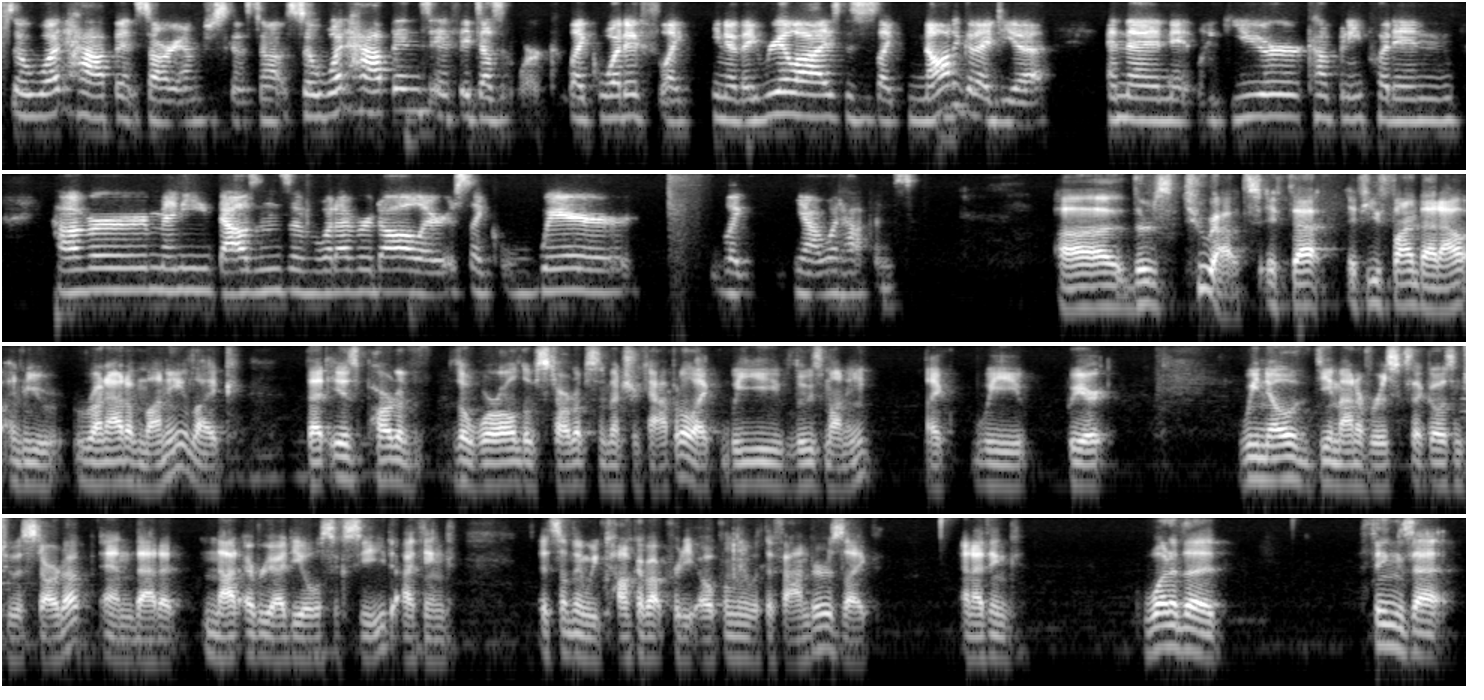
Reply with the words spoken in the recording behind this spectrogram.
So what happens? Sorry, I'm just gonna stop. So what happens if it doesn't work? Like, what if like you know they realize this is like not a good idea, and then it, like your company put in however many thousands of whatever dollars. Like where, like yeah, what happens? Uh, there's two routes. If that if you find that out and you run out of money, like that is part of the world of startups and venture capital like we lose money like we we are we know the amount of risks that goes into a startup and that it, not every idea will succeed. I think it's something we talk about pretty openly with the founders. Like, and I think one of the things that,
